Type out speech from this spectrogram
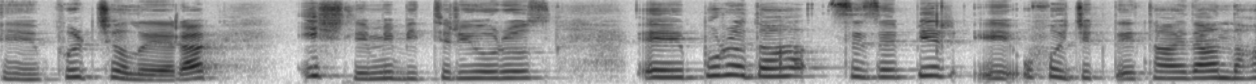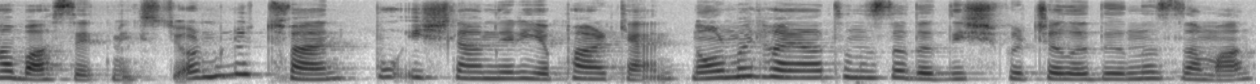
e, fırçalayarak işlemi bitiriyoruz. Eee, burada size bir, eee, ufacık detaydan daha bahsetmek istiyorum. Lütfen bu işlemleri yaparken normal hayatınızda da diş fırçaladığınız zaman,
